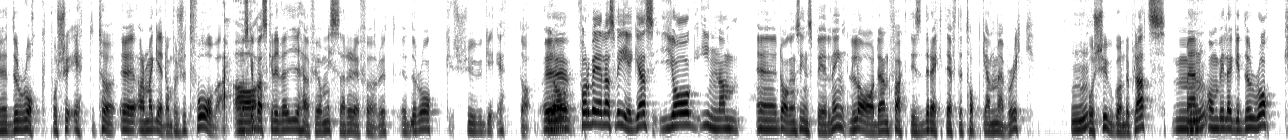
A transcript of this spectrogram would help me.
The Rock på 21 och eh, Armageddon på 22 va? Jag ska bara skriva i här för jag missade det förut. Eh, The Rock 21 då. Eh, Ja. Farväl Las Vegas. Jag innan eh, dagens inspelning la den faktiskt direkt efter Top Gun Maverick. På 20 plats. Men om vi lägger The Rock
